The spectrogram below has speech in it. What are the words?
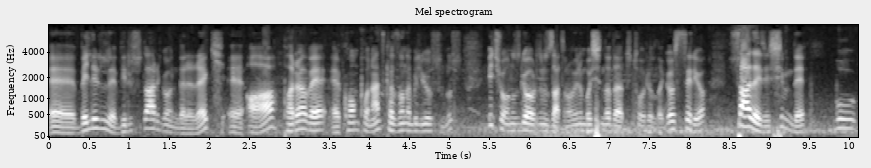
eee, belirli virüsler göndererek eee, A, para ve eee, komponent kazanabiliyorsunuz. Birçoğunuz gördünüz zaten oyunun başında da tutorial'da gösteriyor. Sadece şimdi bu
